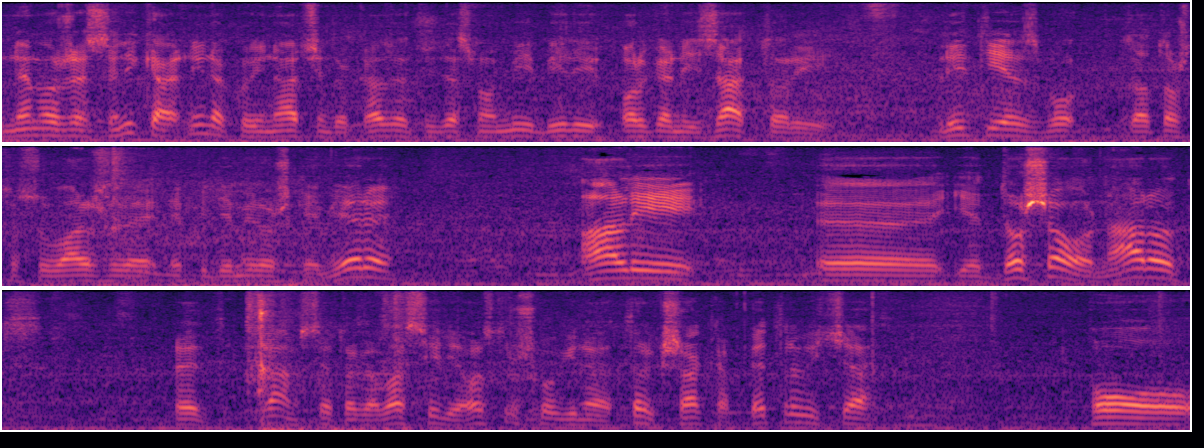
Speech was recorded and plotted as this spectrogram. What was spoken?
Ne može se nikak, ni na koji način dokazati da smo mi bili organizatori litije zbog, zato što su važile epidemiološke mjere, ali e, je došao narod pred hram Svetoga Vasilija Ostruškog i na trg Šaka Petrovića po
